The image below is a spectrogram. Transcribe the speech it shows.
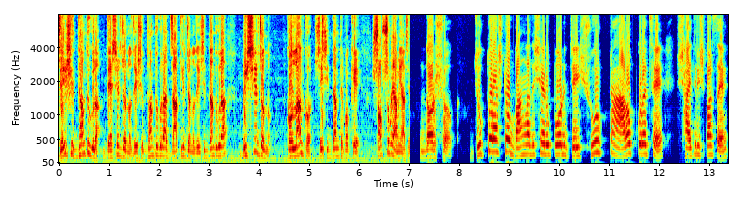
যেই সিদ্ধান্তগুলা দেশের জন্য যে সিদ্ধান্তগুলা জাতির জন্য যে সিদ্ধান্তগুলা বিশ্বের জন্য কল্যাণকর সেই সিদ্ধান্তের পক্ষে সবসময় আমি আছি। দর্শক যুক্তরাষ্ট্র বাংলাদেশের উপর যেই শুল্কটা আরোপ করেছে সাঁত্রিশ পার্সেন্ট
